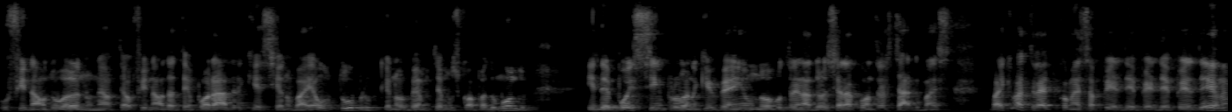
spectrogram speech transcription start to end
o final do ano, né, até o final da temporada, que esse ano vai a outubro, porque em novembro temos Copa do Mundo, e depois sim, para o ano que vem, um novo treinador será contratado. Mas vai que o Atlético começa a perder, perder, perder, né?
